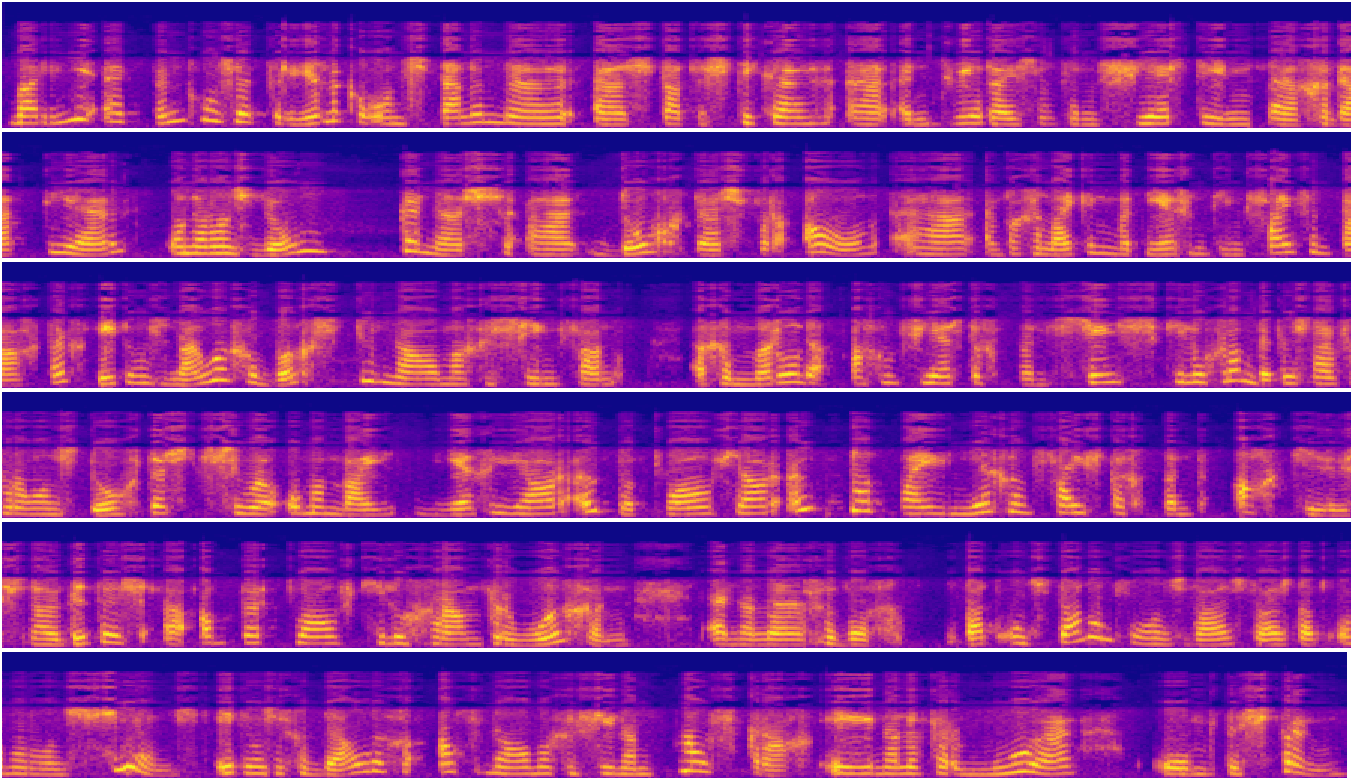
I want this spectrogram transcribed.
Marie, ek dink ons het redelike ontstellende uh, statistieke uh, in 2014 uh, gedateer onder ons jong kinders, uh dogters veral uh in vergelyking met 1985 het ons nou 'n gewigstoename gesien van 'n gemiddelde 48.6 kg. Dit is nou vir ons dogters so om en by 9 jaar oud tot 12 jaar oud tot by 59.8 kg. Nou dit is 'n amper 12 kg verhoging in hulle gewig. Wat ontstellend vir ons was, was dat onder ons seuns het ons 'n geweldige afname gesien aan plofkrag en hulle vermoë om te spring.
